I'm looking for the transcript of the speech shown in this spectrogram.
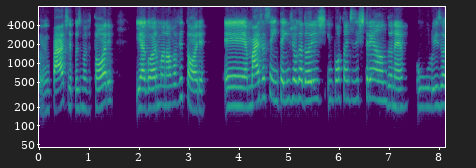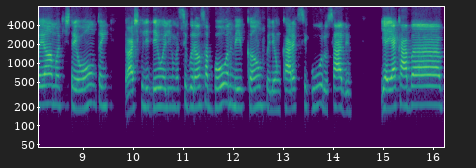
Foi um empate, depois uma vitória e agora uma nova vitória. É, mas assim, tem jogadores importantes estreando, né? O Luiz Oyama, que estreou ontem, eu acho que ele deu ali uma segurança boa no meio-campo, ele é um cara que seguro, sabe? E aí acaba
